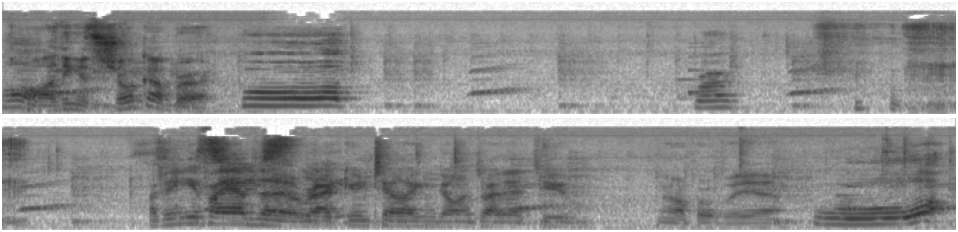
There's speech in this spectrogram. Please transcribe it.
Oh, I think it's shortcut, bro. Oh. Bro. I think if I have the raccoon tail, I can go inside that tube. Oh, probably, yeah. Oh.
